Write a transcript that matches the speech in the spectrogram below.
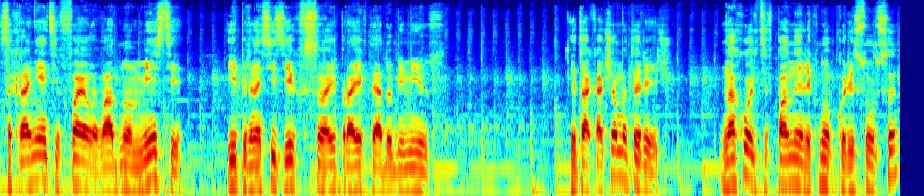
Сохраняйте файлы в одном месте и переносите их в свои проекты Adobe Muse. Итак, о чем это речь? Находите в панели кнопку «Ресурсы»,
